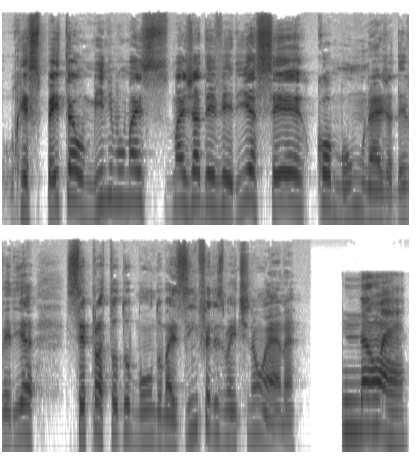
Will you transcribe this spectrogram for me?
o, respeito é o mínimo, mas, mas já deveria ser comum, né? Já deveria ser para todo mundo, mas infelizmente não é, né? Não é.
